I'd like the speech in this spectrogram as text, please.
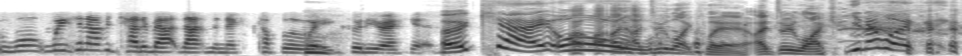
well, we can have a chat about that in the next couple of weeks. What do you reckon? Okay. I, Oh, I, I do like Claire. I do like You know what?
